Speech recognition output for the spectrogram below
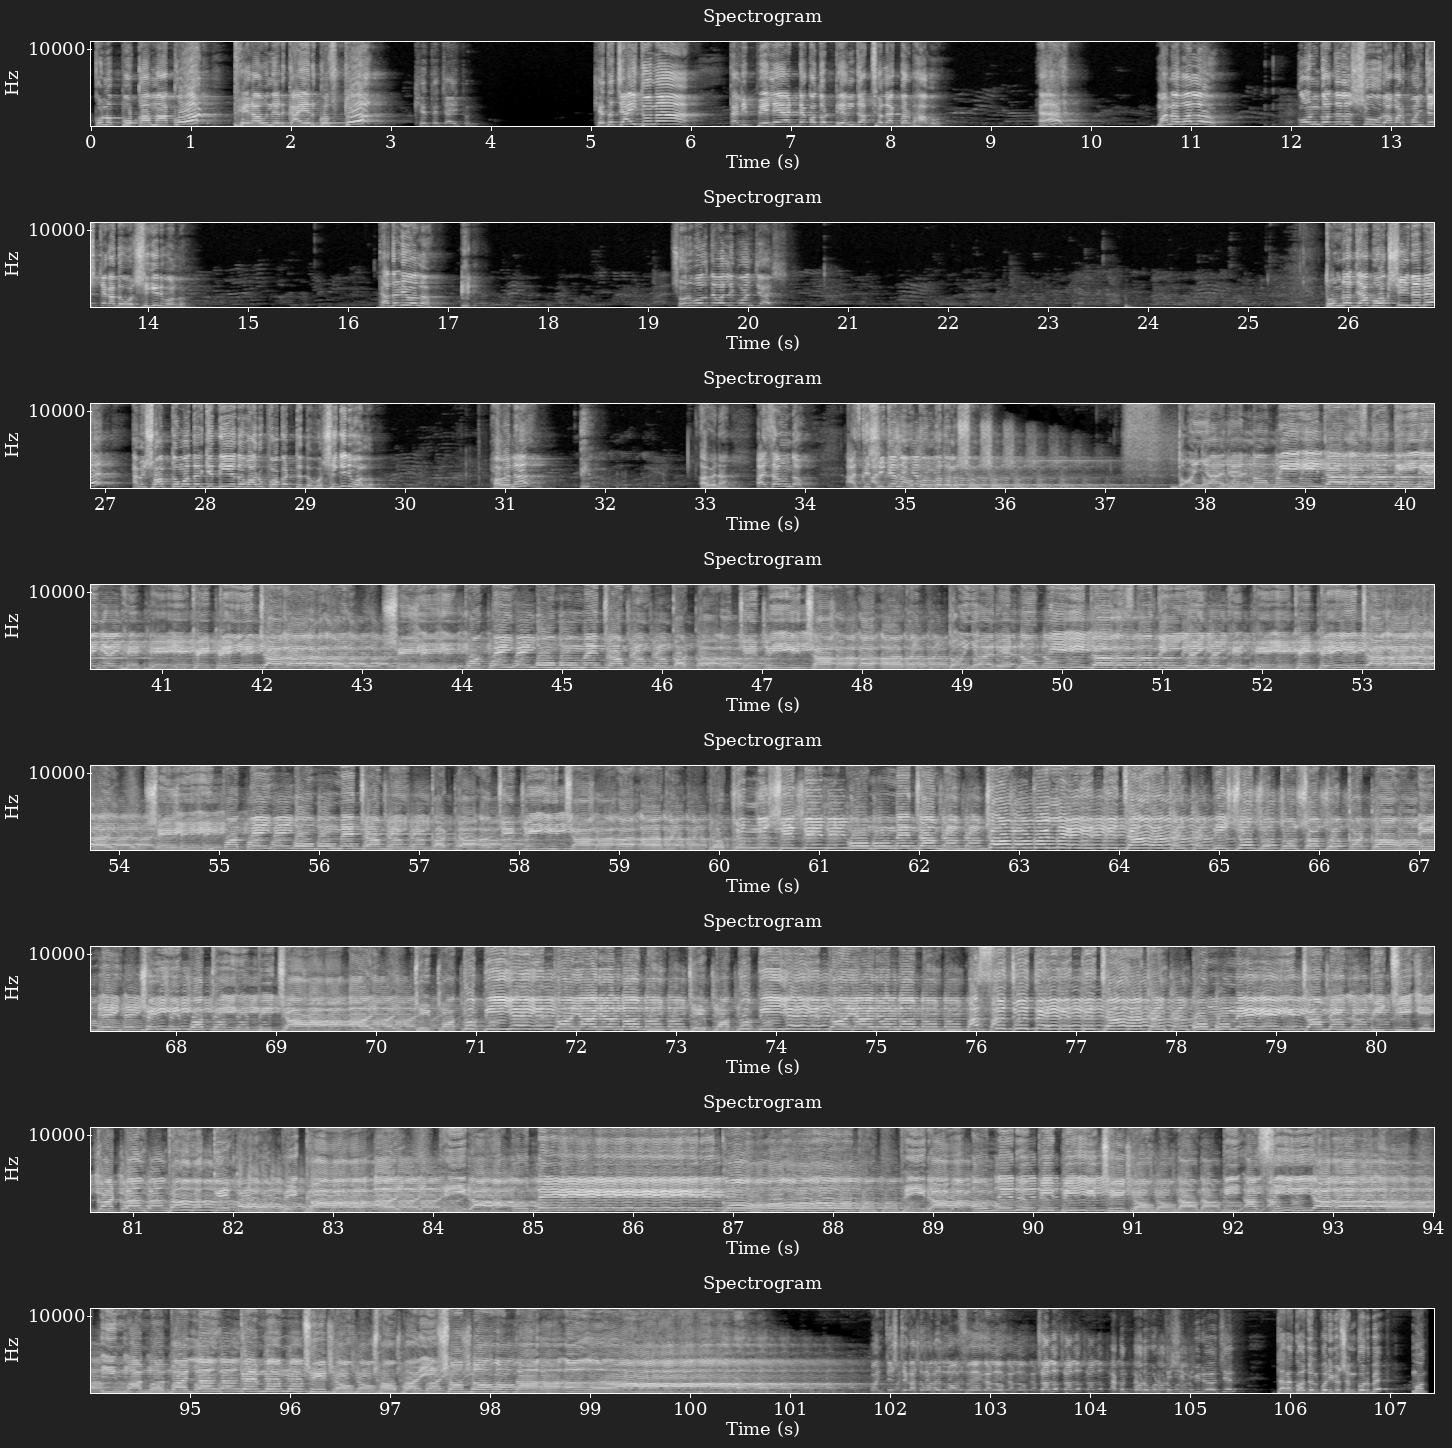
কোনো পোকামাকড় ফেরাউনের গায়ের গোস্ত খেতে চাইতো না। খেতে চাইতো না। তাহলে প্লেয়ারটা কত ডেঞ্জার ছিল একবার ভাবো। হ্যাঁ? মানা বলো, কোন গজলের সুর? আবার পঞ্চাশ টাকা দেবো শিগির বলো। তাড়াতাড়ি বলো। সুর বলতে পারলি পঞ্চাশ। তোমরা যা বকশিস দেবে, আমি সব তোমাদেরকে দিয়ে দেবো আরও পকেটে দেবো। শিগির বলো? হবে না? হবে না? ভাই, সাউন্ড দাও। আজকে শিখে নাও কোন কথা হলো শো শো শো দয়ার নবী দিয়ে কাটা যে বিছায় দয়ার নবী রাস্তা দিয়ে হেঁটে হেঁটে যায়। সেই পথে উম্মে যাবে কাটা যে বিছায় রজন সেদিন উম্মে যাবে জঙ্গলে জঙ্গলেতে জাগায় বিশ্বগত সব কাটা এনে সেই পথে বিছায় যে পথ দিয়ে দয়ার নবী, যে পথ দিয়ে দয়ার নবী মসজিদেতে জাগায় উম্মে জামিল বিছিয়ে কাটা থাকে অপেক্ষায়। ফিরাউনের গো ফিরাউনের বিবি ছিল নামটি আসিয়া। ইমান বালা কেমন ছিল, সবাই শোনো না। পঞ্চাশ টাকা তোমাদের লস হয়ে গেল। চলো। এখন পরবর্তী শিল্পী রয়েছেন। তারা গজল পরিবেশন করবে।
